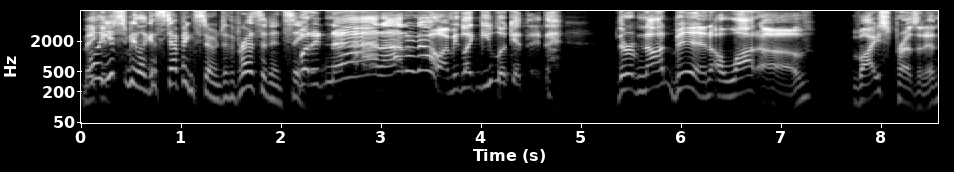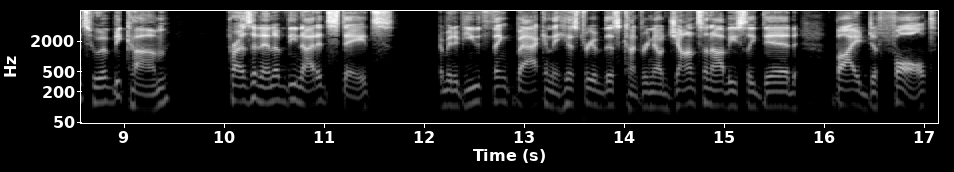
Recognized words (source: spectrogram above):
make well, it it. used to be like a stepping stone to the presidency. But it, nah, I don't know. I mean, like you look at, there have not been a lot of vice presidents who have become president of the United States. I mean, if you think back in the history of this country, now Johnson obviously did by default,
